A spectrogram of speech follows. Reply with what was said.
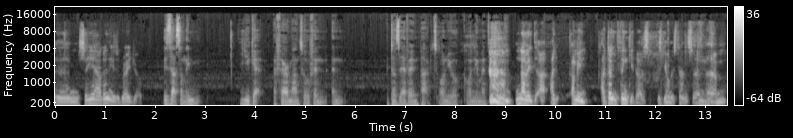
Um, so yeah, I don't think it's a great job. Is that something you get a fair amount of, and and does it ever impact on your on your mental? no, it, I, I mean I don't think it does. Is the honest answer. Mm. Um,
